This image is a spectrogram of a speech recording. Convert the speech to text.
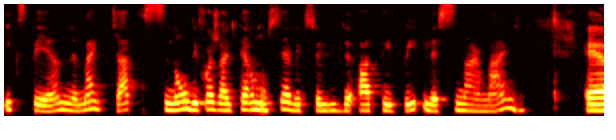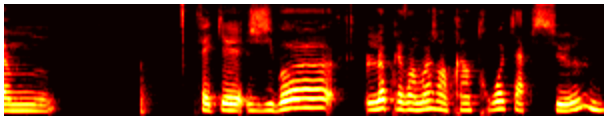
XPN, le Mag 4. Sinon, des fois, j'alterne aussi avec celui de ATP, le Siner Mag. Euh, fait que j'y vais. Là, présentement, j'en prends trois capsules.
